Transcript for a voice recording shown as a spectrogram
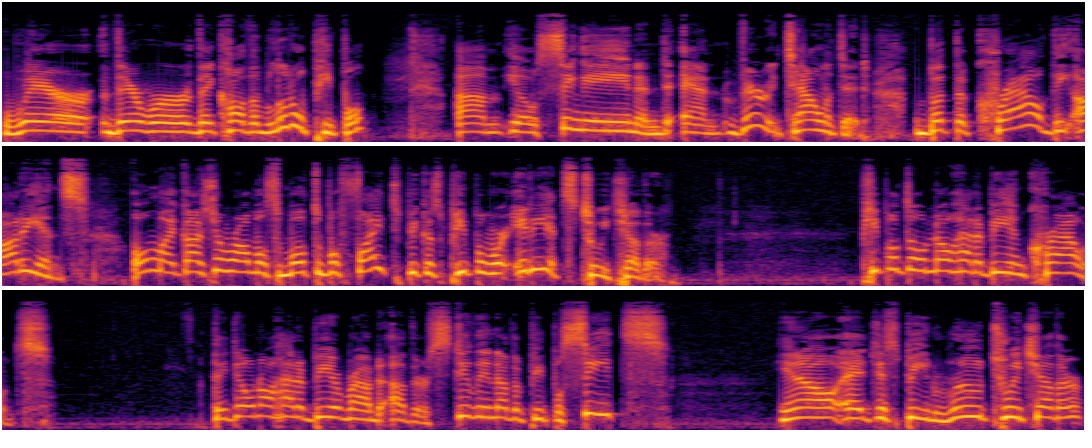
where there were, they call them little people, um, you know, singing and, and very talented. But the crowd, the audience, oh my gosh, there were almost multiple fights because people were idiots to each other. People don't know how to be in crowds. They don't know how to be around others, stealing other people's seats, you know, and just being rude to each other.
